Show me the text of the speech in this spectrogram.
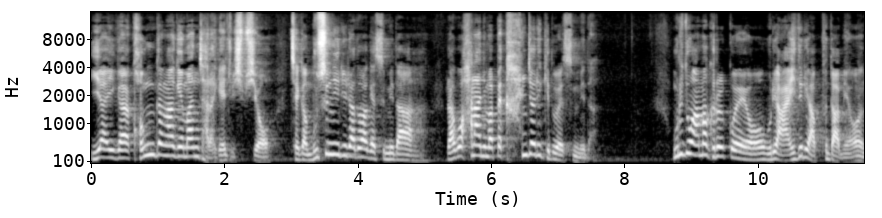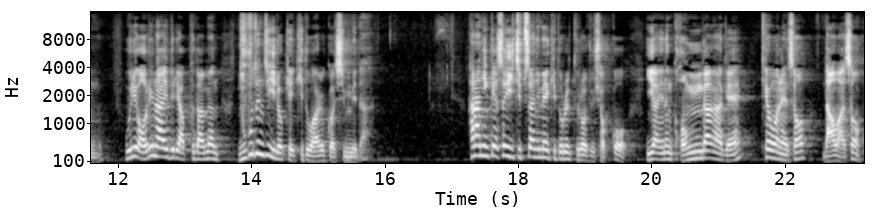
이 아이가 건강하게만 자라게 해주십시오. 제가 무슨 일이라도 하겠습니다. 라고 하나님 앞에 간절히 기도했습니다. 우리도 아마 그럴 거예요. 우리 아이들이 아프다면, 우리 어린아이들이 아프다면 누구든지 이렇게 기도할 것입니다. 하나님께서 이 집사님의 기도를 들어주셨고 이 아이는 건강하게 퇴원해서 나와서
